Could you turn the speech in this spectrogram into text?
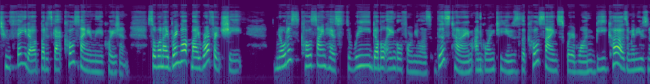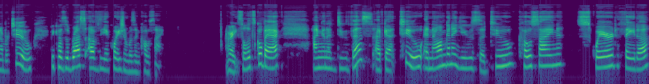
2 theta, but it's got cosine in the equation. So when I bring up my reference sheet, notice cosine has three double angle formulas. This time I'm going to use the cosine squared one because I'm going to use number 2 because the rest of the equation was in cosine. All right, so let's go back. I'm going to do this. I've got 2, and now I'm going to use the 2 cosine squared theta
